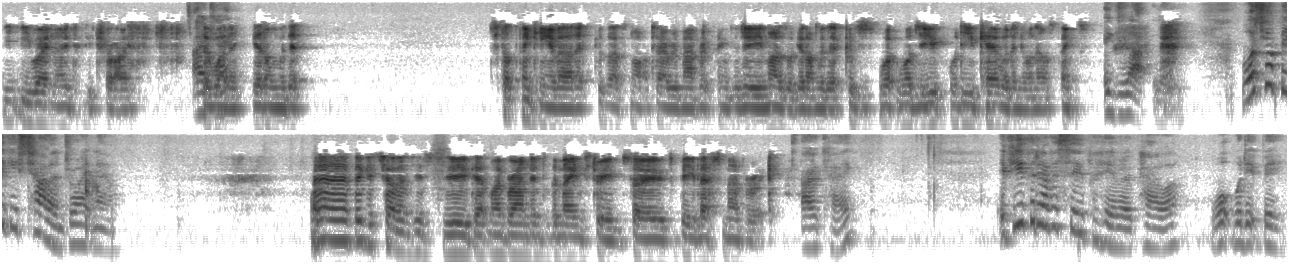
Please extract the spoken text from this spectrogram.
you, you won't know until you try. So why don't you get on with it? Stop thinking about it because that's not a terribly maverick thing to do. You might as well get on with it because what, what do you what do you care what anyone else thinks? Exactly. What's your biggest challenge right now? Uh, biggest challenge is to get my brand into the mainstream, so to be less maverick. Okay. If you could have a superhero power, what would it be?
